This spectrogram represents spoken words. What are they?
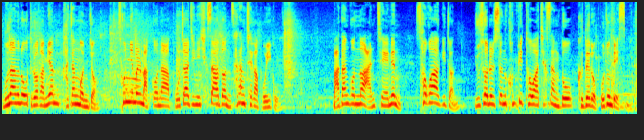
문 안으로 들어가면 가장 먼저 손님을 맞거나 보좌진이 식사하던 사랑채가 보이고 마당 건너 안채에는 서거하기 전 유서를 쓴 컴퓨터와 책상도 그대로 보존돼 있습니다.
